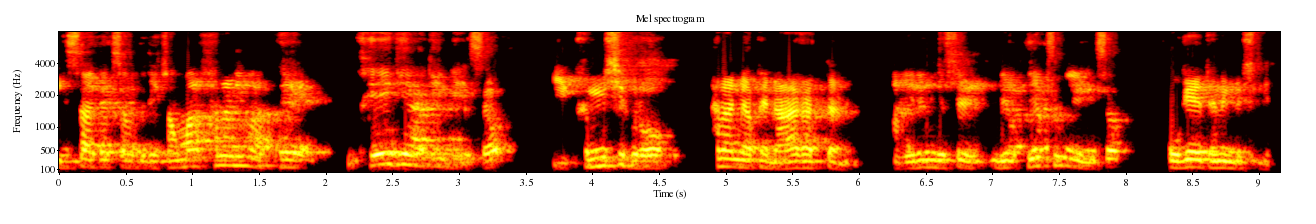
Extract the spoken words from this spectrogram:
이스라엘 백성들이 정말 하나님 앞에 회개하기 위해서 이 금식으로 하나님 앞에 나아갔던 이런 것을 우리가 구약 성경에서 보게 되는 것입니다.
